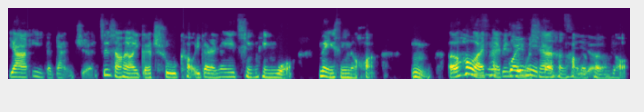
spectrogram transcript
压抑的感觉，至少还有一个出口，一个人愿意倾听我内心的话，嗯，而后来他也变成我现在很好的朋友，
